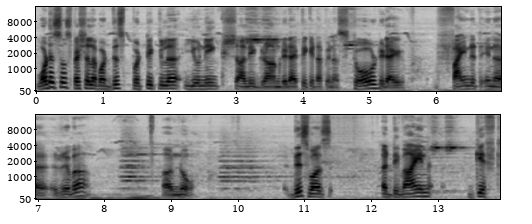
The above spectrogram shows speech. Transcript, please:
What is so special about this particular unique shaligram? Did I pick it up in a store? Did I find it in a river? Uh, no. This was a divine gift,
